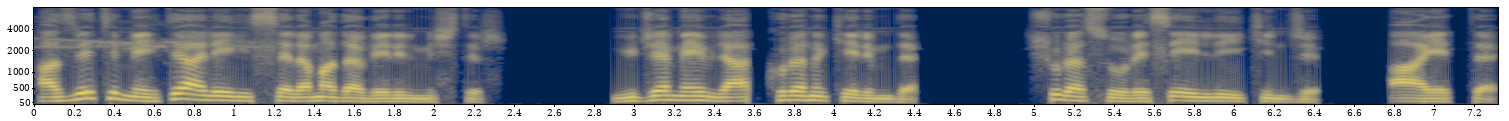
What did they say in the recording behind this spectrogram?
Hazreti Mehdi aleyhisselama da verilmiştir. Yüce Mevla, Kur'an-ı Kerim'de. Şura suresi 52. ayette.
